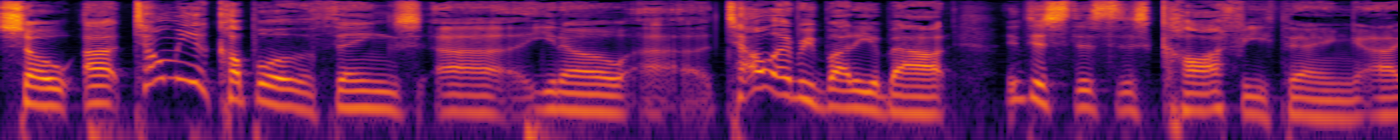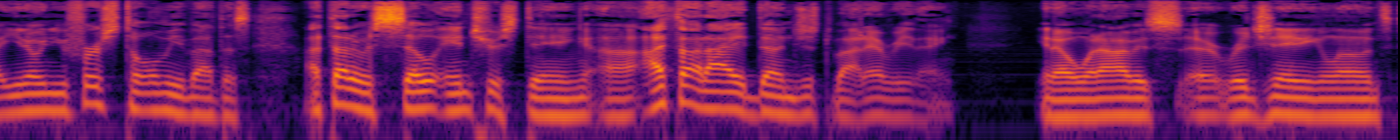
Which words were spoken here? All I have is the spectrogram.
So, uh, tell me a couple of the things. Uh, you know, uh, tell everybody about this this this coffee thing. Uh, you know, when you first told me about this, I thought it was so interesting. Uh, I thought I had done just about everything. You know, when I was originating loans.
